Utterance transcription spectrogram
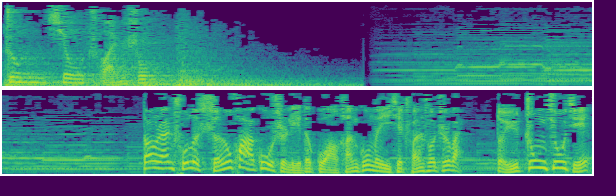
中秋传说。当然，除了神话故事里的广寒宫的一些传说之外，对于中秋节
